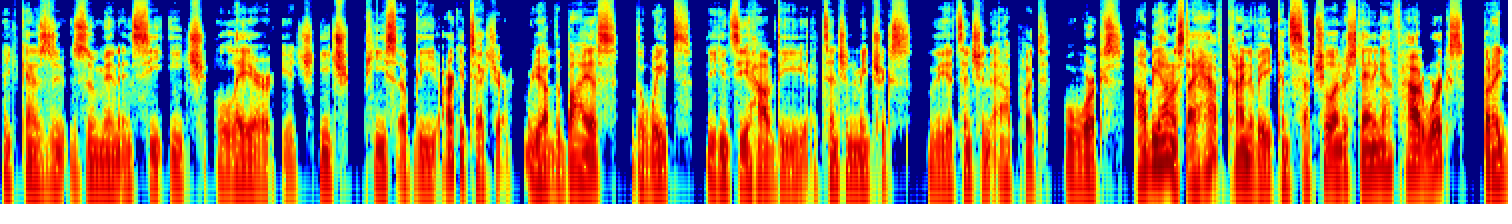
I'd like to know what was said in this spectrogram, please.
And you can kind of zo zoom in and see each layer, each, each piece of the architecture where you have the bias, the weights. You can see how the attention matrix, the attention output works. I'll be honest, I have kind of a conceptual understanding of how it works, but I,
